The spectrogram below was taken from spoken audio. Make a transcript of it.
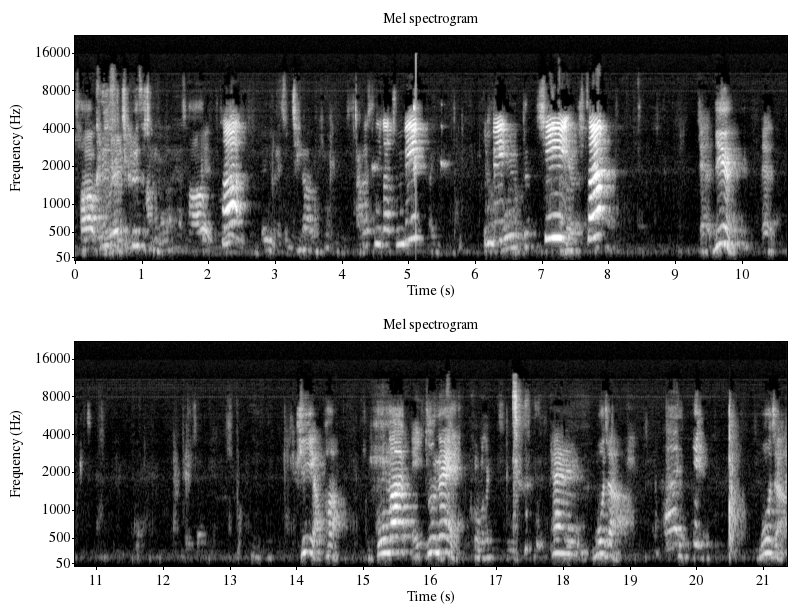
사 그래서 그래서 지금 자, 제가 알겠습니다. 준비. 준비. 시작. 니은 귀 아파. 고막 두뇌. 행 모자. 모자.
